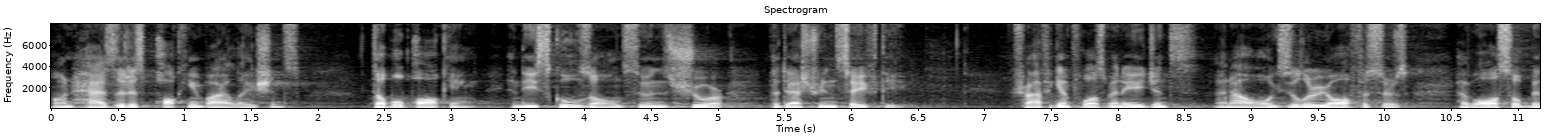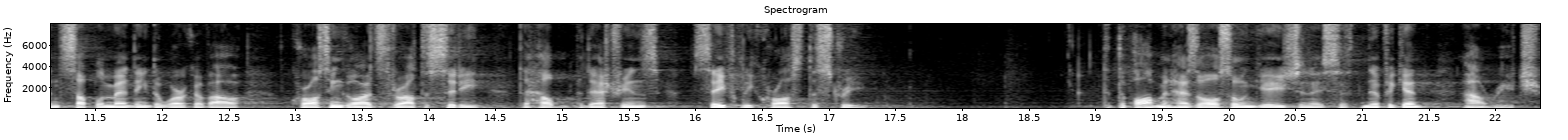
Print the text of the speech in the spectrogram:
on hazardous parking violations, double parking in these school zones to ensure pedestrian safety. Traffic enforcement agents and our auxiliary officers have also been supplementing the work of our crossing guards throughout the city to help pedestrians safely cross the street. The department has also engaged in a significant outreach.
